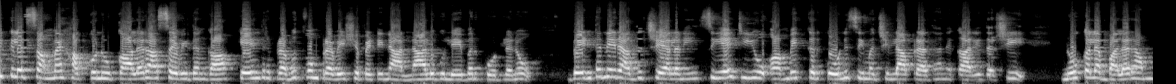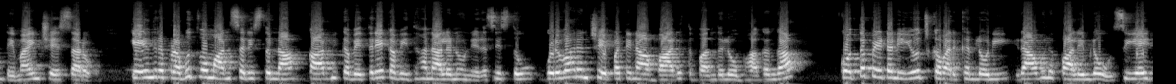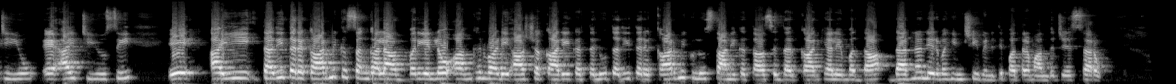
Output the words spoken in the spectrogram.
కార్మికుల సమ్మె హక్కును కాలరాసే విధంగా కేంద్ర ప్రభుత్వం ప్రవేశపెట్టిన నాలుగు లేబర్ కోడ్లను వెంటనే రద్దు చేయాలని సిఐటియు అంబేద్కర్ కోనసీమ జిల్లా ప్రధాన కార్యదర్శి నూకల బలరాం డిమాండ్ చేశారు. కేంద్ర ప్రభుత్వం అనుసరిస్తున్న కార్మిక వ్యతిరేక విధానాలను నిరసిస్తూ గురువారం చేపట్టిన భారత్ బంద్లో భాగంగా కొత్తపేట నియోజకవర్గంలోని రావులపాలెంలో సిఐటియు ఏఐటియుసి ఏఐఈ తదితర కార్మిక సంఘాల ఆధ్వర్యంలో అంగన్వాడీ ఆశా కార్యకర్తలు తదితర కార్మికులు స్థానిక తహసీల్దార్ కార్యాలయం వద్ద ధర్నా నిర్వహించి వినతి పత్రం అందజేశారు.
